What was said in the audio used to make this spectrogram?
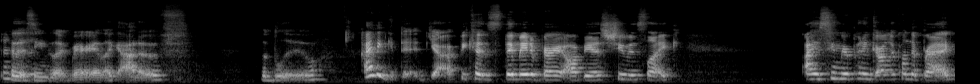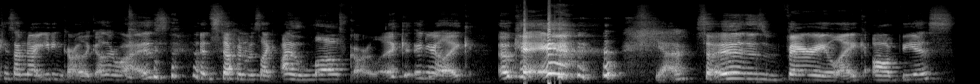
Because it Mhm. seemed like very like out of the blue. I think it did, yeah, because they made it very obvious. She was like, I assume you're putting garlic on the bread because I'm not eating garlic otherwise. and Stefan was like, I love garlic. And you're like, okay. Yeah. so it is very, like, obvious.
